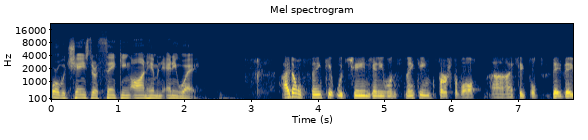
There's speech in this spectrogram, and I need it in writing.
or would change their thinking on him in any way? I don't think it would change anyone's thinking. First of all, uh, I think they they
